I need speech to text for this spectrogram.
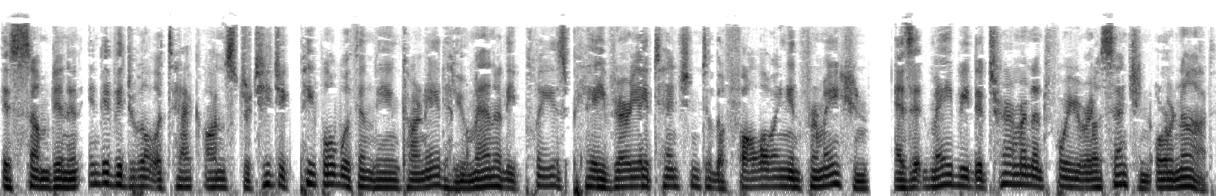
is summed in an individual attack on strategic people within the incarnate humanity. Please pay very attention to the following information, as it may be determinant for your ascension or not.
